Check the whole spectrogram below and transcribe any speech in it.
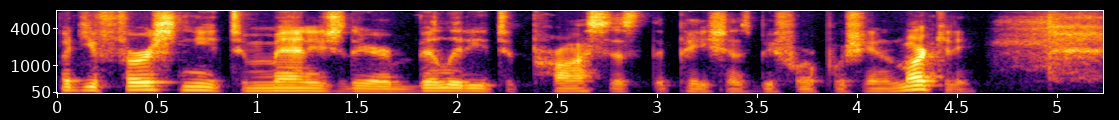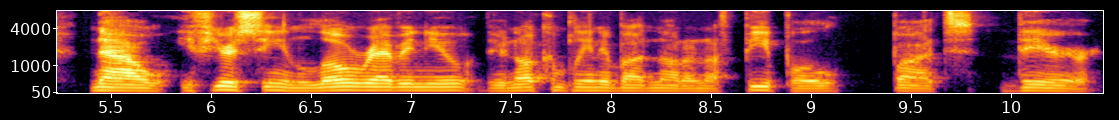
but you first need to manage their ability to process the patients before pushing in marketing. Now, if you're seeing low revenue, they're not complaining about not enough people, but they're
